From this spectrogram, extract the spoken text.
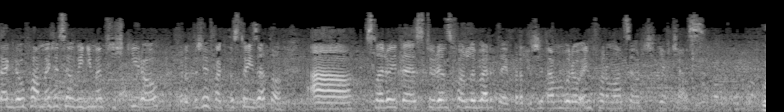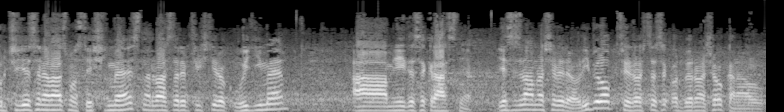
tak doufáme, že se uvidíme příští rok, protože fakt to stojí za to. A sledujte Students for Liberty, protože tam budou informace určitě včas. Určitě se na vás moc těšíme, snad vás tady příští rok uvidíme a mějte se krásně. Jestli se vám naše video líbilo, přihlašte se k odběru našeho kanálu.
